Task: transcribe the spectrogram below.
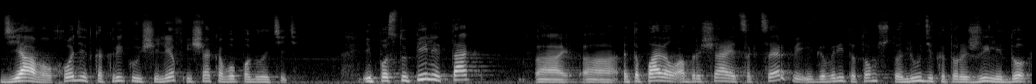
дьявол, ходит, как рыкающий лев, ища кого поглотить. И поступили так, а, а, это Павел обращается к церкви и говорит о том, что люди, которые жили до,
